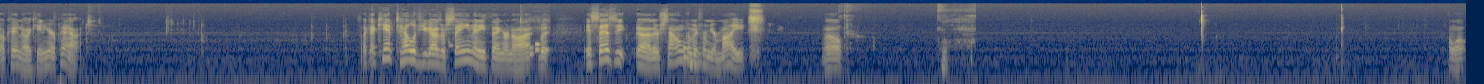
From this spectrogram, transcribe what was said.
Okay, now I can hear Pat. It's like I can't tell if you guys are saying anything or not, but it says the, uh, there's sound coming from your mic. Well, oh well.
